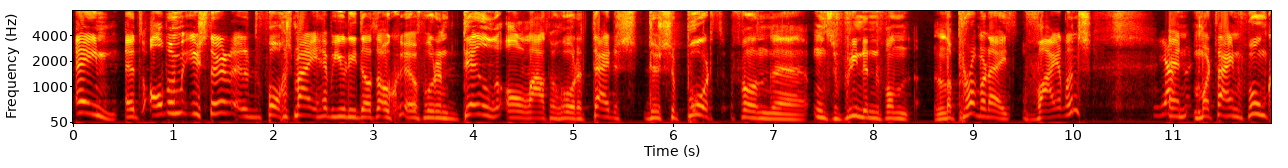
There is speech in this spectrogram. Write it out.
Eén, het album is er. Volgens mij hebben jullie dat ook voor een deel al laten horen... tijdens de support van onze vrienden van La Promenade Violence. Ja, En Martijn Vonk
